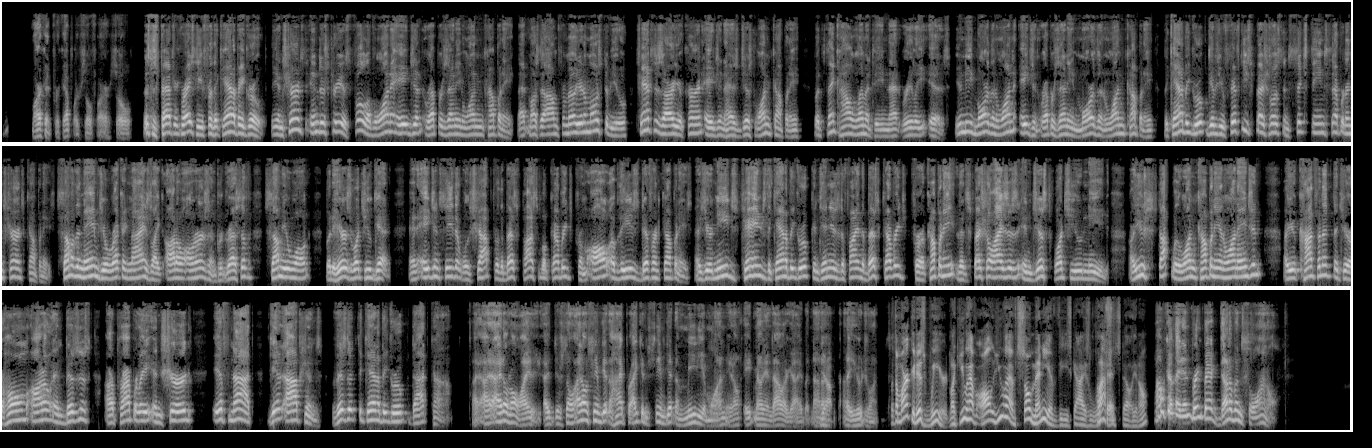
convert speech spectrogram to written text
market for Kepler so far. So this is Patrick Reusse for the Canopy Group. The insurance industry is full of one agent representing one company. That must sound familiar to most of you. Chances are your current agent has just one company but think how limiting that really is. You need more than one agent representing more than one company. The Canopy Group gives you 50 specialists and 16 separate insurance companies. Some of the names you'll recognize, like Auto Owners and Progressive, some you won't, but here's what you get an agency that will shop for the best possible coverage from all of these different companies. As your needs change, the Canopy Group continues to find the best coverage for a company that specializes in just what you need. Are you stuck with one company and one agent? Are you confident that your home, auto, and business are properly insured? If not, get options. Visit thecanopygroup.com. I, I, I don't know. I, I just don't. I don't see him getting a high price. I can see him getting a medium one, you know, eight million dollar guy, but not yeah. a not a huge one. But the market is weird. Like you have all you have so many of these guys left okay. still. You know, how come they didn't bring back Donovan Solano?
